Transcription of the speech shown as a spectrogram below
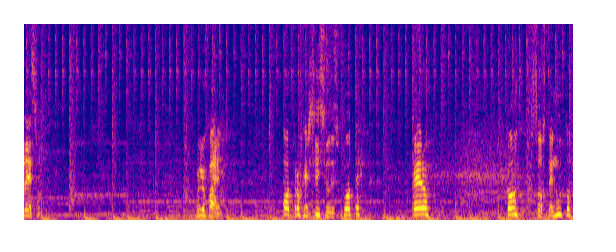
Adesso voglio fare otro ejercicio de squat pero con sostenuto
